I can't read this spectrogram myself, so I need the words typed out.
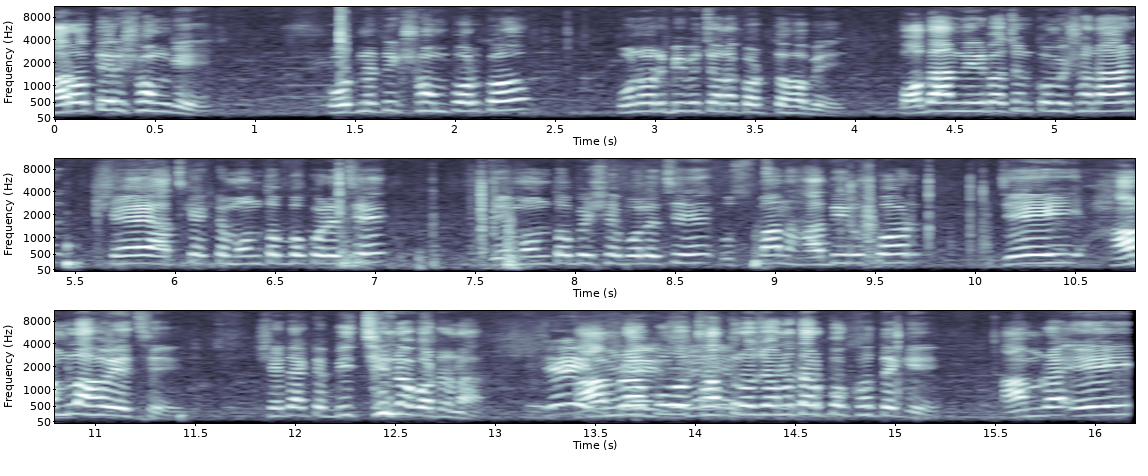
ভারতের সঙ্গে কূটনৈতিক সম্পর্ক পুনর্বিবেচনা করতে হবে। প্রধান নির্বাচন কমিশনার, সে আজকে একটা মন্তব্য করেছে। যে মন্তব্যে সে বলেছে, উসমান হাদির উপর যেই হামলা হয়েছে, সেটা একটা বিচ্ছিন্ন ঘটনা। আমরা পুরো ছাত্র জনতার পক্ষ থেকে, আমরা এই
